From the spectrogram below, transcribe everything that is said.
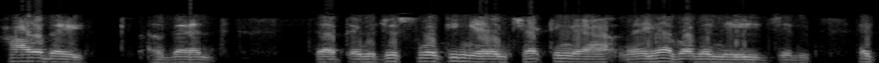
holiday event that they were just looking in, checking out, and they have other needs, and it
